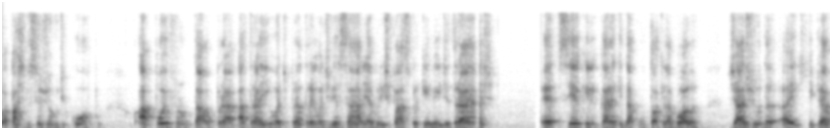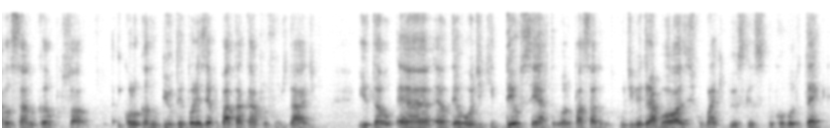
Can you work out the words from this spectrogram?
a partir do seu jogo de corpo, apoio frontal para atrair, atrair o adversário e abrir espaço para quem vem de trás. É, ser aquele cara que dá com um toque na bola, já ajuda a equipe a avançar no campo, só e colocando o Pilter, por exemplo, para atacar a profundidade. Então é, é o terror de que deu certo no ano passado com o Jimmy Graboses, com o Mike Buskins no comando técnico.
